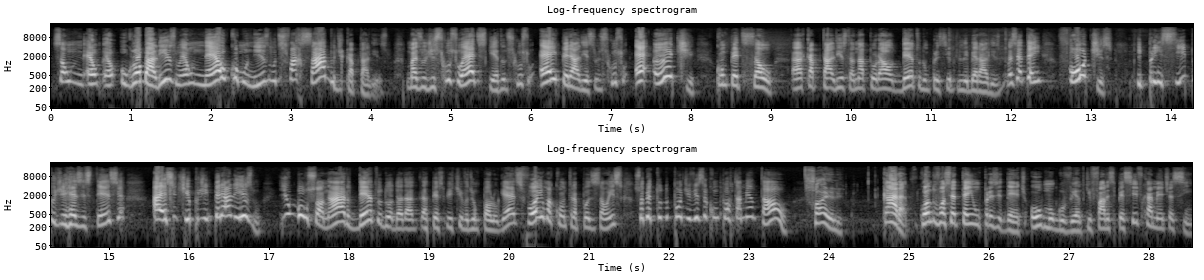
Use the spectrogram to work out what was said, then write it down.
são, é, o- é o- globalismo é um neocomunismo disfarçado de capitalismo. Mas o discurso é de esquerda, o discurso é imperialista, o discurso é anti-competição ah, capitalista natural dentro de um princípio de liberalismo. Você tem fontes e princípios de resistência a esse tipo de imperialismo. E o Bolsonaro, dentro do- da, da perspectiva de um Paulo Guedes, foi uma contraposição a isso, sobretudo do ponto de vista comportamental. Só ele. Cara, quando você tem um presidente ou um governo que fala especificamente assim,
